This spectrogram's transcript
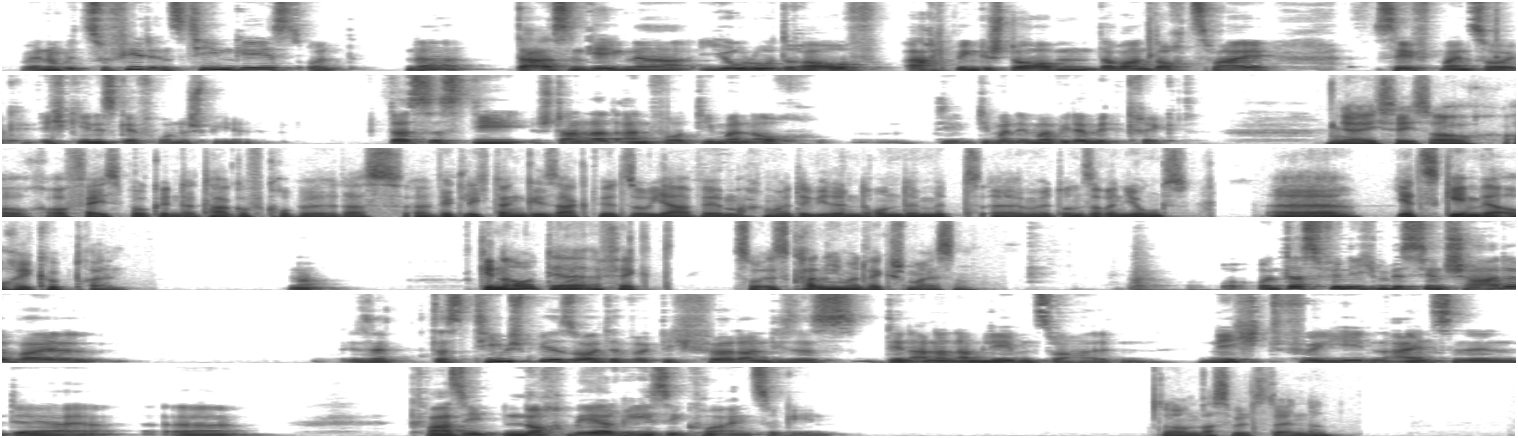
wenn du mit zu viert ins Team gehst und ne, da ist ein Gegner, YOLO drauf, ach, ich bin gestorben, da waren doch zwei, saved mein Zeug, ich gehe eine Scaff-Runde spielen. Das ist die Standardantwort, die man auch, die, die man immer wieder mitkriegt. Ja, ich sehe es auch, auch auf Facebook in der Tarkov-Gruppe, dass äh, wirklich dann gesagt wird, so ja, wir machen heute wieder eine Runde mit, äh, mit unseren Jungs. Äh, jetzt gehen wir auch equipped rein. Na? Genau der und, Effekt. So, es kann und, niemand wegschmeißen. Und das finde ich ein bisschen schade, weil das Teamspiel sollte wirklich fördern, dieses den anderen am Leben zu halten. Nicht für jeden Einzelnen, der äh, quasi noch mehr Risiko einzugehen. So, und was willst du ändern?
